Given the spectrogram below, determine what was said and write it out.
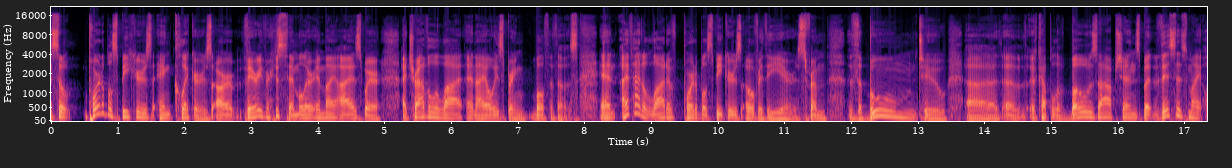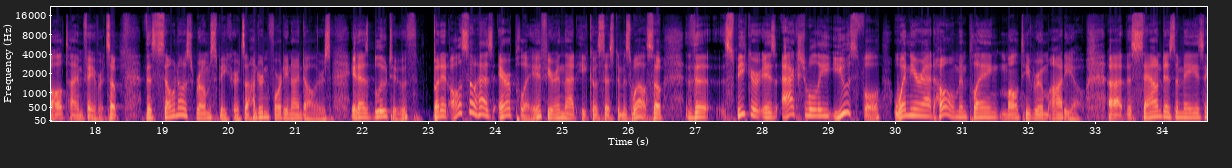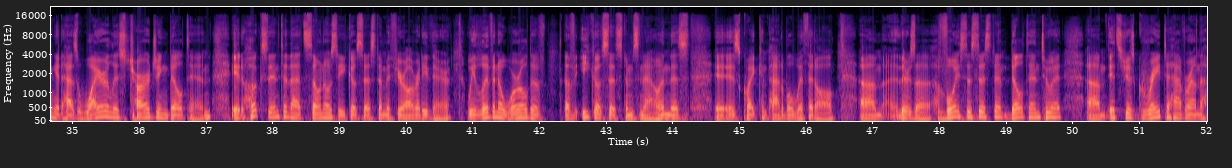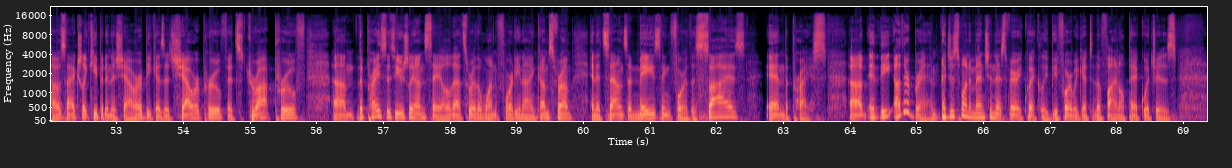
so portable speakers and clickers are very, very similar in my eyes, where I travel a lot and I always bring both of those. And I've had a lot of portable speakers over the years, from the Boom to uh, a, a, couple of Bose options, but this is my all time favorite. So the Sonos Roam speaker, it's $149. It has Bluetooth but it also has AirPlay if you're in that ecosystem as well. So the speaker is actually useful when you're at home and playing multi room audio. Uh, the sound is amazing. It has wireless charging built in, it hooks into that Sonos ecosystem if you're already there. We live in a world of, of ecosystems now, and this is quite compatible with it all. Um, there's a, voice assistant built into it. Um, it's just great to have around the house. I actually keep it in the shower because it's shower proof, it's drop proof. Um, the price is usually on sale. That's where the 149 comes from, and it sounds amazing for the size and the price. Um, and the other brand, I just want to mention this very quickly before we get to the final pick, which is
